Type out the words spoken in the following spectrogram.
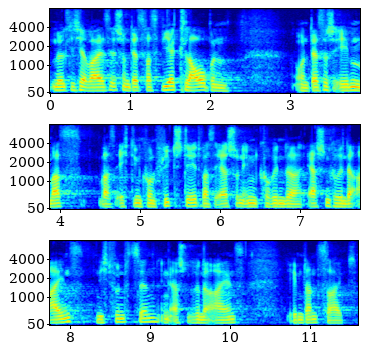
möglicherweise ist und das, was wir glauben. Und das ist eben was, was echt in Konflikt steht, was er schon in Korinther, 1. Korinther 1, nicht 15, in 1. Korinther 1 eben dann zeigt.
